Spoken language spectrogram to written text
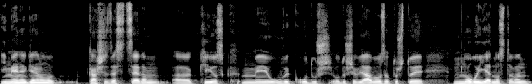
I mene generalno K67 a, kiosk me je uvek oduš, oduševljavao zato što je mnogo jednostavan,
